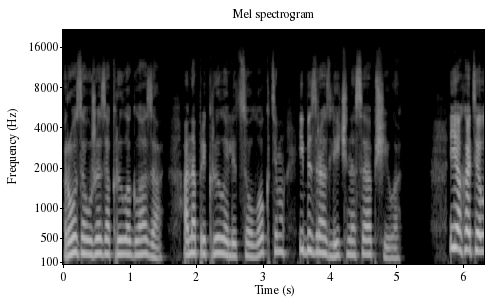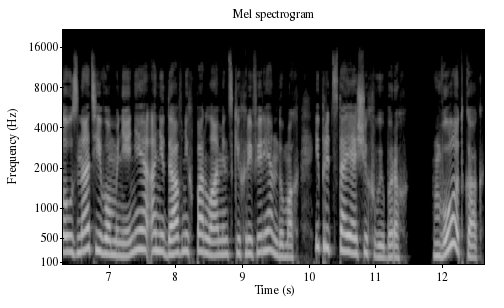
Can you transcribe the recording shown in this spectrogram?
Роза уже закрыла глаза. Она прикрыла лицо локтем и безразлично сообщила. «Я хотела узнать его мнение о недавних парламентских референдумах и предстоящих выборах». «Вот как!»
